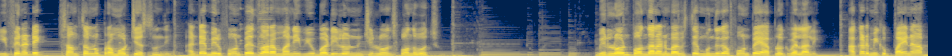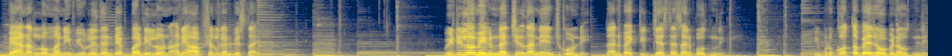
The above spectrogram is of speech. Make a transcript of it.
ఈ ఫినటెక్ సంస్థలను ప్రమోట్ చేస్తుంది. అంటే మీరు ఫోన్పే ద్వారా మనీ వ్యూ బడీ లోన్ నుంచి లోన్స్ పొందవచ్చు. మీరు లోన్ పొందాలని భావిస్తే ముందుగా ఫోన్పే యాప్లోకి వెళ్ళాలి. అక్కడ మీకు పైన బ్యానర్లో మనీ వ్యూ లేదంటే బడీ లోన్ అనే ఆప్షన్లు కనిపిస్తాయి. వీటిలో మీకు నచ్చిన దాన్ని ఎంచుకోండి. దానిపై క్లిక్ చేస్తే సరిపోతుంది. ఇప్పుడు కొత్త పేజ్ ఓపెన్ అవుతుంది.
